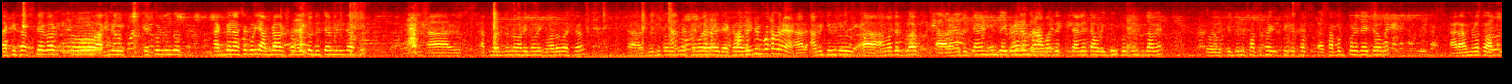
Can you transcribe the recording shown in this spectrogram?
লাকি সাবস্ক্রাইবার তো আপনি শেষ পর্যন্ত থাকবেন আশা করি আমরা সর্বোচ্চ দু চার মিনিট আছি। আর আপনার জন্য অনেক অনেক ভালোবাসা। আর যদি কোনো সময় সময় হয় দেখা হবে। আর আমি কিন্তু আমাদের ব্লগ আর আমাদের চ্যানেল কিন্তু এই পর্যন্ত আমাদের চ্যানেলটা অনেক দূর পর্যন্ত যাবে। তো সেই জন্য থেকে সাপোর্ট করে যাইতে হবে। আর আমরা তো আছি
